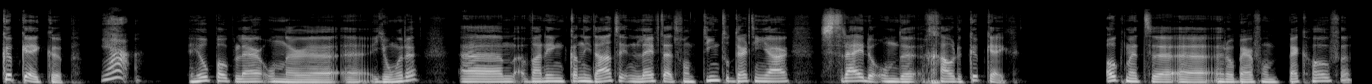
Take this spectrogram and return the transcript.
Cupcake Cup. ja. Heel populair onder eh, eh, jongeren. Ehm, waarin kandidaten in de leeftijd van 10 tot 13 jaar strijden om de gouden cupcake. Ook met eh, eh, Robert van Beckhoven.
